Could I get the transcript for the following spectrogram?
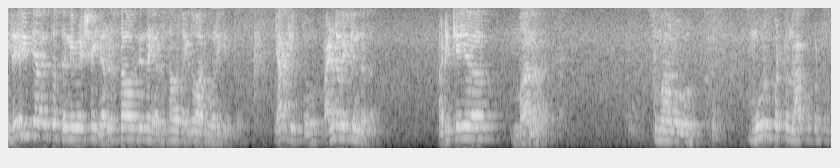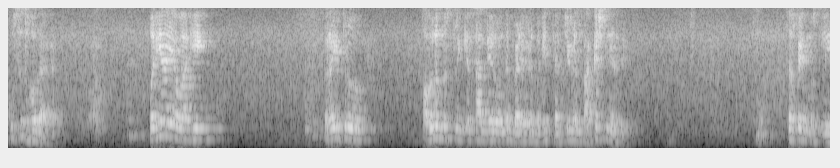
ಇದೇ ರೀತಿಯಾದಂಥ ಸನ್ನಿವೇಶ ಎರಡು ಸಾವಿರದಿಂದ ಎರಡು ಸಾವಿರದ ಐದು ಆರರವರೆಗಿತ್ತು ಯಾಕಿತ್ತು? ಪ್ಯಾಂಡಮಿಕ್ಕಿಂದಲ್ಲ ಅಡಿಕೆಯ ಮಾನ ಸುಮಾರು ಮೂರು ಪಟ್ಟು ನಾಲ್ಕು ಪಟ್ಟು ಕುಸಿದು ಹೋದಾಗ ಪರ್ಯಾಯವಾಗಿ ರೈತರು ಅವಲಂಬಿಸಲಿಕ್ಕೆ ಸಾಧ್ಯ ಇರುವಂಥ ಬೆಳೆಗಳ ಬಗ್ಗೆ ಚರ್ಚೆಗಳು ಸಾಕಷ್ಟು ನಡೆದಿವೆ. ಸಫೇದ್ ಮುಸ್ಲಿ,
